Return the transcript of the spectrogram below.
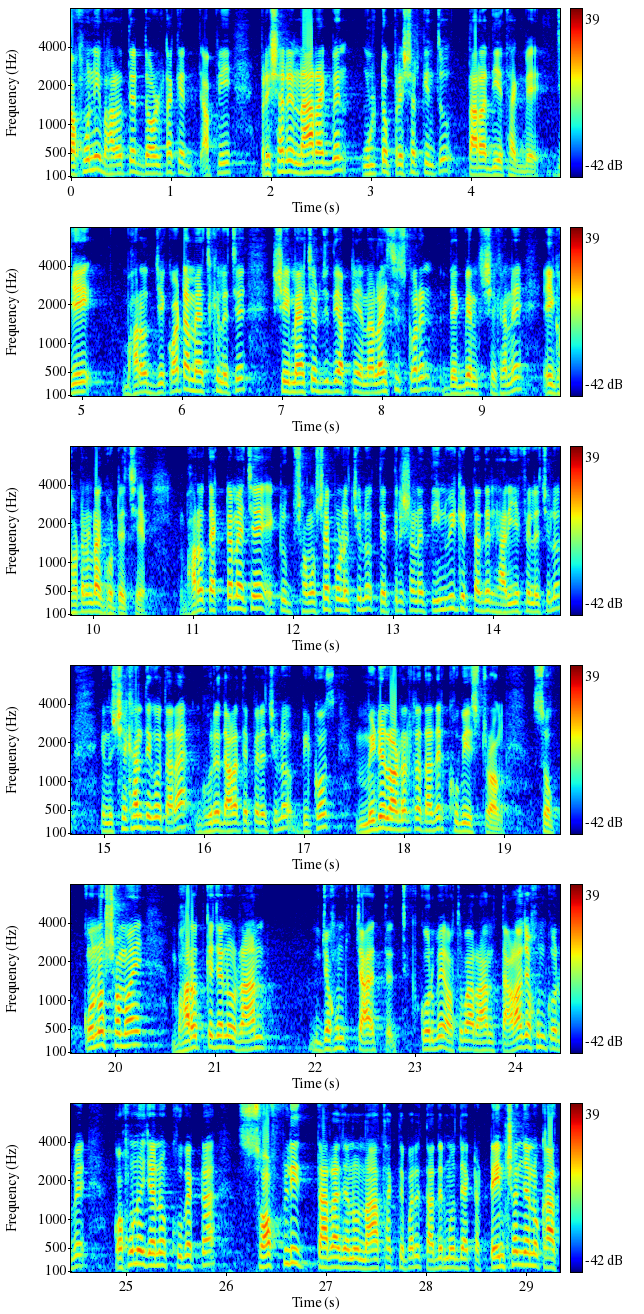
যখনই ভারতের দলটাকে, আপনি প্রেশারে না রাখবেন, উল্টো প্রেশার কিন্তু তারা দিয়ে থাকবে। যে ভারত যে কয়টা ম্যাচ খেলেছে, সেই ম্যাচের যদি আপনি অ্যানালাইসিস করেন, দেখবেন সেখানে এই ঘটনাটা ঘটেছে। ভারত একটা ম্যাচে একটু সমস্যায় পড়েছিল, তেত্রিশ রানে তিন উইকেট তাদের হারিয়ে ফেলেছিল, কিন্তু সেখান থেকেও তারা ঘুরে দাঁড়াতে পেরেছিল বিকজ মিডল অর্ডারটা তাদের খুবই স্ট্রং সো কোনো সময় ভারতকে যেন রান যখন করবে অথবা রান তারা যখন করবে, কখনোই যেন খুব একটা সফটলি তারা যেন না থাকতে পারে, তাদের মধ্যে একটা টেনশন যেন কাজ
